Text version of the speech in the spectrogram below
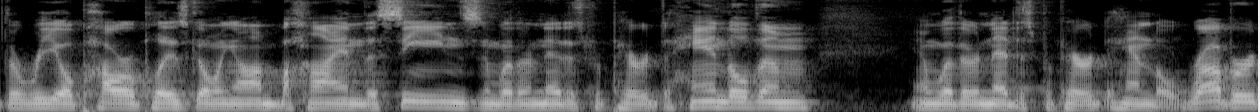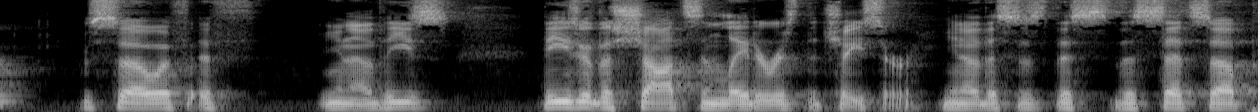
the real power plays going on behind the scenes and whether Ned is prepared to handle them and whether Ned is prepared to handle Robert. So if if you know these these are the shots and later is the chaser. You know, this is this this sets up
